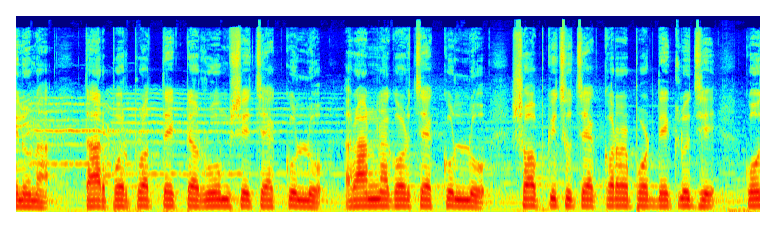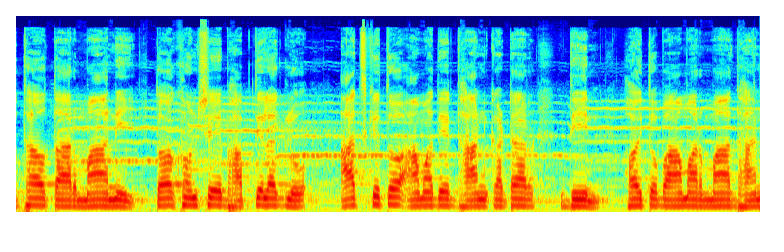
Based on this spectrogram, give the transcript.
এলো না। তারপর প্রত্যেকটা রুম সে চেক করল, রান্নাঘর চেক করল সব কিছু চেক করার পর দেখল যে কোথাও তার মা নেই। তখন সে ভাবতে লাগল, আজকে তো আমাদের ধান কাটার দিন, হয়তোবা আমার মা ধান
